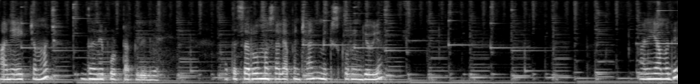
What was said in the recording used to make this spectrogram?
आणि एक चम्मच धनेपूड टाकलेली आहे. आता सर्व मसाले आपण छान मिक्स करून घेऊया. आणि यामध्ये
